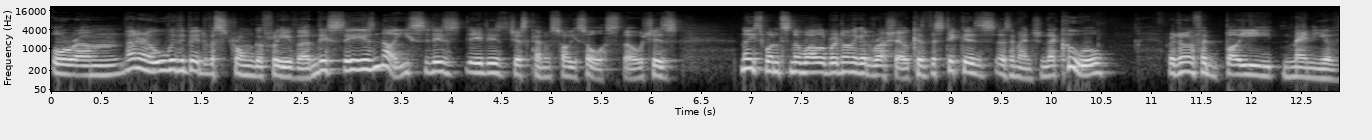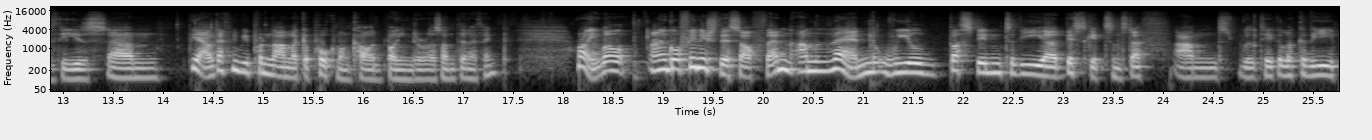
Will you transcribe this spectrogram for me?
or um, I don't know, with a bit of a stronger flavour. And this is nice. It is it is just kind of soy sauce though, which is nice once in a while. But I don't think I'd rush out because the stickers, as I mentioned, they're cool. But I don't know if I'd buy many of these. Um, yeah, I'll definitely be putting on like a Pokemon card binder or something, I think. Right, well, I'm going to go finish this off then, and then we'll bust into the uh, biscuits and stuff, and we'll take a look at the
